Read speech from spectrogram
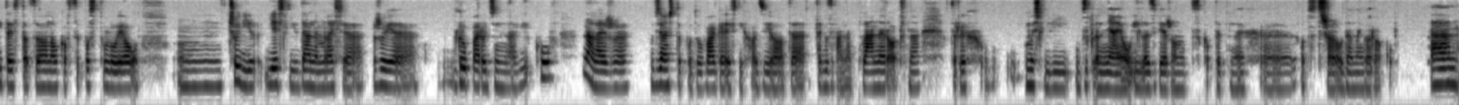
i to jest to, co naukowcy postulują czyli jeśli w danym lesie żyje grupa rodzinna wilków, należy wziąć to pod uwagę, jeśli chodzi o te tak zwane plany roczne, w których myśliwi uwzględniają, ile zwierząt kopytnych e, odstrzelą danego roku. E,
